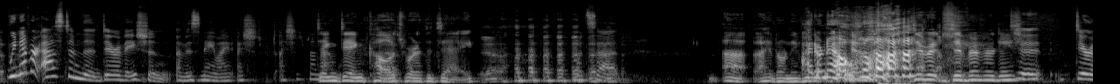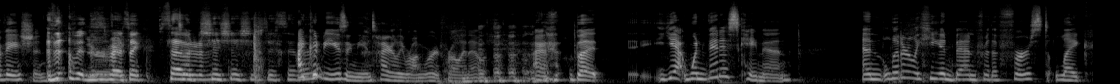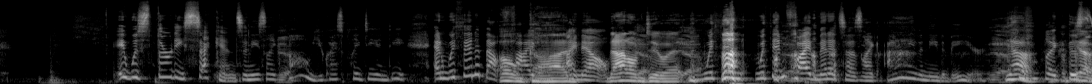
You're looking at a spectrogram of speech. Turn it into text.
We never asked him the derivation of his name. I, I should. I should have done Ding that. ding, college word of the day. Yeah. What's that? Uh, I don't even. I don't know. Deriv- Derivation. Derivation. this is where it's like so. I could be using the entirely wrong word for all I know. I, but yeah, when Vidas came in, and literally he and Ben for the first like. It was 30 seconds, and he's like, Yeah. "Oh, you guys play D and D," and within about Oh five, God! I know. that'll Yeah, do it. yeah. within within five minutes, I was like, "I don't even need to be here." Yeah. Like this, Yeah.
